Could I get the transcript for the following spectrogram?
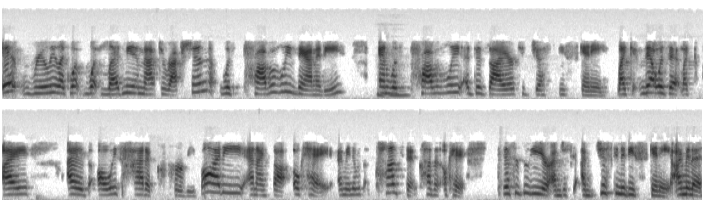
it really like what what led me in that direction was probably vanity and mm-hmm. was probably a desire to just be skinny. Like that was it. Like I I've always had a curvy body and I thought, okay, I mean it was a constant, constant, okay, this is the year I'm just I'm just gonna be skinny. I'm gonna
